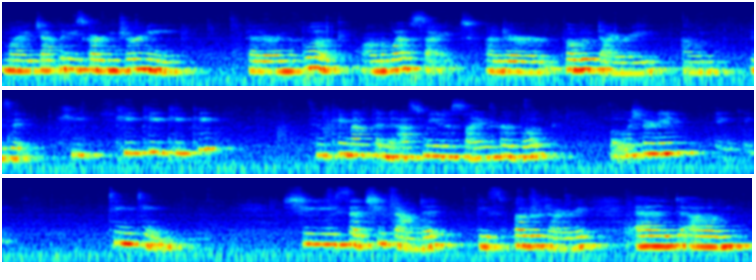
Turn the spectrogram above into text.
my Japanese garden journey that are in the book on the website under photo diary. Um, is it Ki- Kiki Kiki? Who came up and asked me to sign her book? What was her name? Ting ting. Ting Ting. She said she found it, these photo diary, and um,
